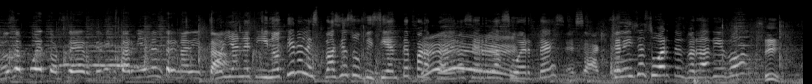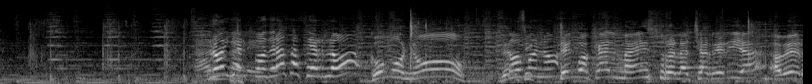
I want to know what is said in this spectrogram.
No se puede torcer, tiene que estar bien entrenadita. Oye, Anet, ¿y no tiene el espacio suficiente para poder ¡Eh! hacer las suertes? Exacto. Se le dice suertes, ¿verdad, Diego? Sí. Ándale. Roger, ¿podrás hacerlo? ¿Cómo no? ¿Cómo Sí, no? Tengo acá el maestro de la charrería. A ver.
